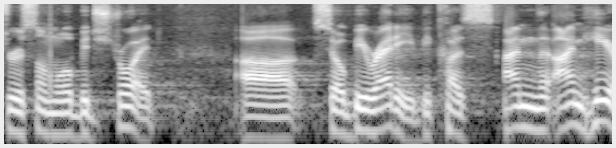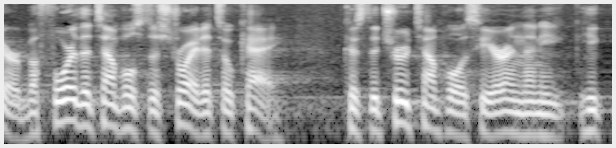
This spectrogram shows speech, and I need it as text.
Jerusalem will be destroyed. Uh, so be ready because I'm, the, I'm here. Before the temple's destroyed, it's okay because the true temple is here, and then he, he,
